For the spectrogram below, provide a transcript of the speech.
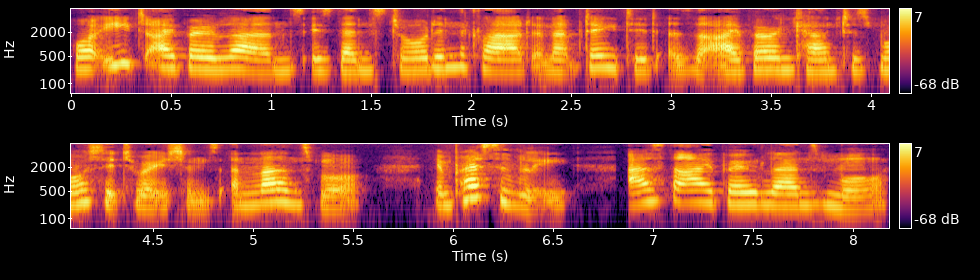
What each Aibo learns is then stored in the cloud and updated as the Aibo encounters more situations and learns more. Impressively, as the Aibo learns more,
